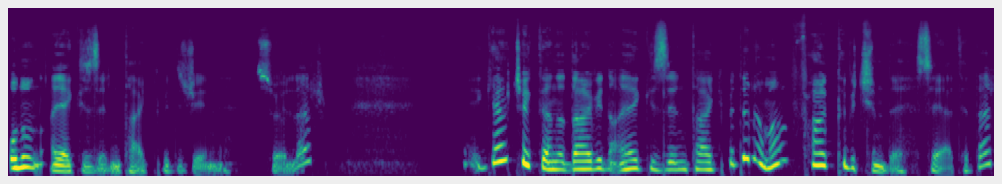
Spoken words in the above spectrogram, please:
onun ayak izlerini takip edeceğini söyler. E, gerçekten de Darwin'in ayak izlerini takip eder ama farklı biçimde seyahat eder.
